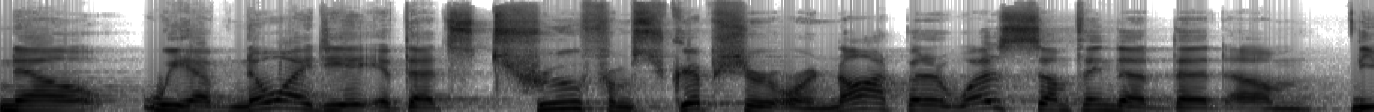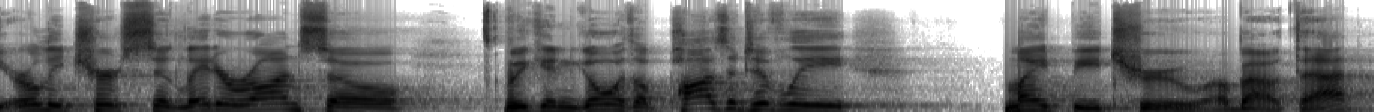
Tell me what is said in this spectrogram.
Now, we have no idea if that's true from Scripture or not, but it was something that, that um, the early church said later on, so we can go with a positively might be true about that.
